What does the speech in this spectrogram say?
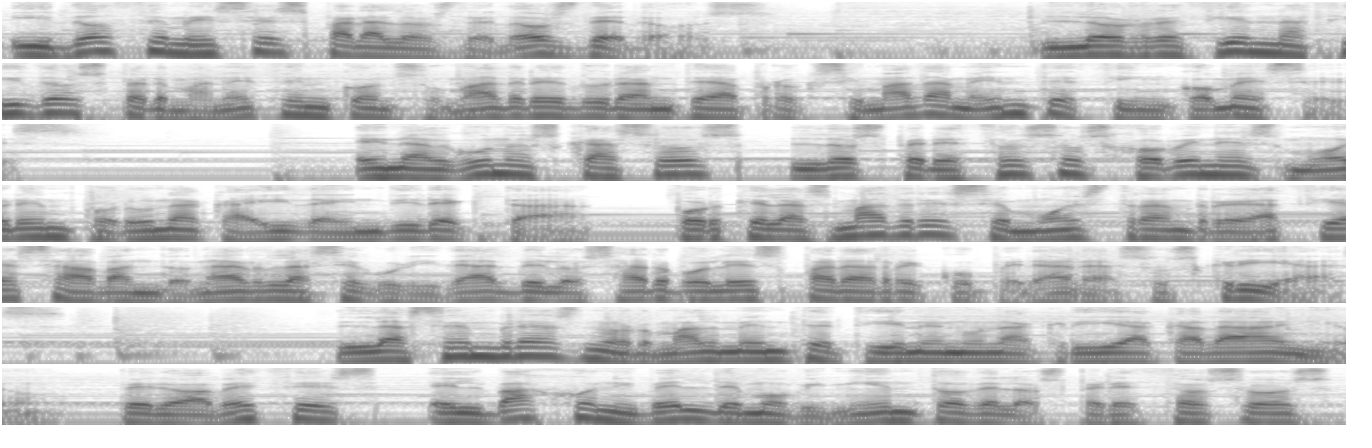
y 12 meses para los de 2 dedos. Los recién nacidos permanecen con su madre durante aproximadamente 5 meses. En algunos casos, los perezosos jóvenes mueren por una caída indirecta, porque las madres se muestran reacias a abandonar la seguridad de los árboles para recuperar a sus crías. Las hembras normalmente tienen una cría cada año, pero a veces el bajo nivel de movimiento de los perezosos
